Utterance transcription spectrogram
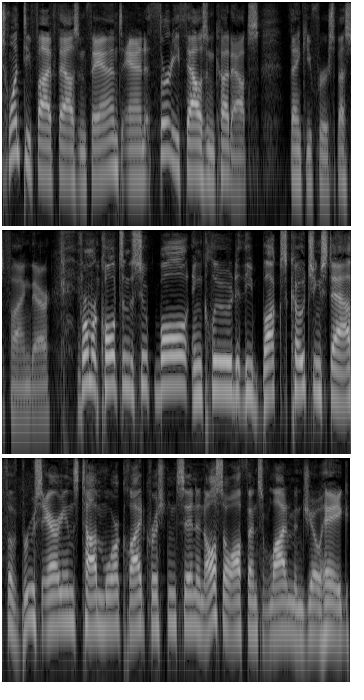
25,000 fans and 30,000 cutouts. Thank you for specifying there. Former Colts in the Super Bowl include the Bucs coaching staff of Bruce Arians, Tom Moore, Clyde Christensen, and also offensive lineman Joe Haeg.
